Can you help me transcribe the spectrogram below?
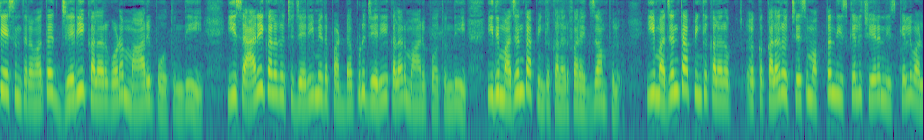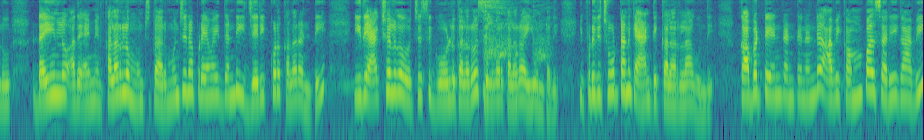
చేసిన తర్వాత జెరీ కలర్ కూడా మారిపోతుంది. ఈ శారీ కలర్ వచ్చి జెరీ మీద పడ్డప్పుడు జెరీ కలర్ మారిపోతుంది. ఇది magenta pink colour for example. ఈ మజంతా పింక్ కలర్ యొక్క కలర్ వచ్చేసి మొత్తం తీసుకెళ్ళి చీరని తీసుకెళ్ళి వాళ్ళు డైన్లో అదే ఐ మీన్ కలర్లో ముంచుతారు. ముంచినప్పుడు ఏమైందండి ఈ జెరీ కూడా కలర్ అంటే ఇది యాక్చువల్గా వచ్చేసి గోల్డ్ కలర్ సిల్వర్ కలర్ అయి ఉంటుంది. ఇప్పుడు ఇది చూడటానికి యాంటిక్ కలర్ లాగా ఉంది కాబట్టి ఏంటంటేనండి అవి కంపల్సరీగా అవి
